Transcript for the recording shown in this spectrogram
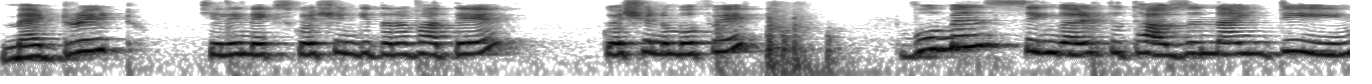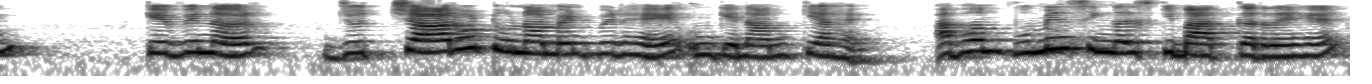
मैड्रिड चलिए नेक्स्ट क्वेश्चन की तरफ़ आते हैं। क्वेश्चन नंबर फिर वुमेन्स सिंगल 2019 के विनर जो चारों टूर्नामेंट में रहे, उनके नाम क्या है? अब हम वुमेन सिंगल्स की बात कर रहे हैं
